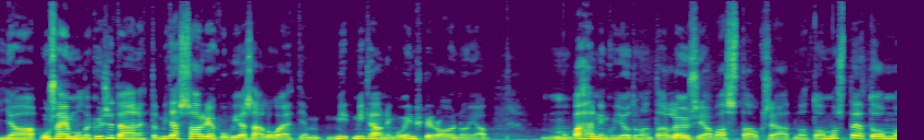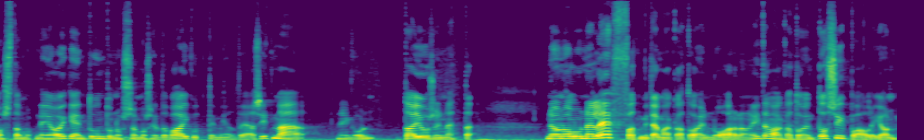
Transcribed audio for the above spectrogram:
Ja usein multa kysytään, että mitä sarjakuvia sä luet ja mi- mikä on niinku inspiroinut. Ja mä oon vähän niinku joutunut antaa löysiä vastauksia, että no tommosta ja tommosta, mutta ne ei oikein tuntunut semmoisilta vaikuttimilta. Ja sitten mä niinku tajusin, että ne on ollut ne leffat, mitä mä katoin nuorena. Niitä mä katoin tosi paljon.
